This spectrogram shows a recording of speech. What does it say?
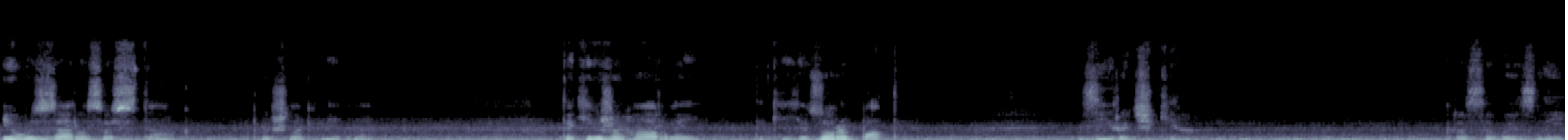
І ось зараз ось так. Пишна квітне. Такий вже гарний. Такий є зорепад. Зірочки. Красивизний.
